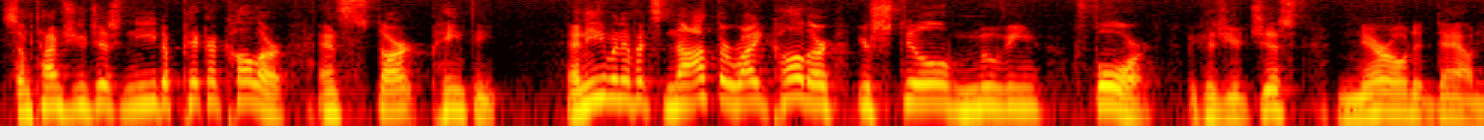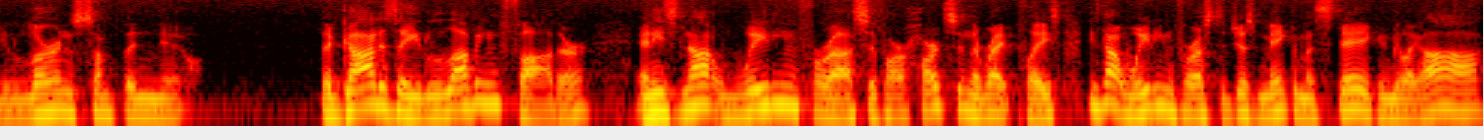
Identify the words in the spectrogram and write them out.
sometimes you just need to pick a color and start painting. And even if it's not the right color, you're still moving forward because you just narrowed it down. You learned something new. That God is a loving Father, and He's not waiting for us, if our heart's in the right place, He's not waiting for us to just make a mistake and be like, ah,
